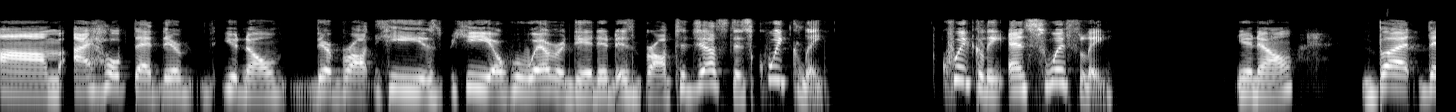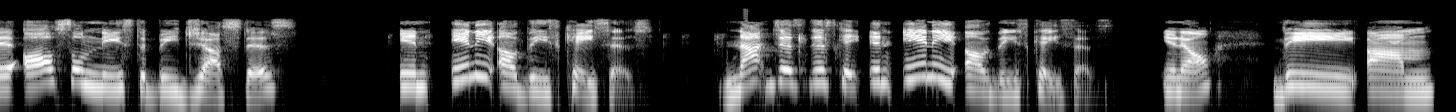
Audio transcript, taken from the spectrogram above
um, I hope that they're, you know, they're brought. He is he or whoever did it is brought to justice quickly, quickly and swiftly. You know, but there also needs to be justice in any of these cases, not just this case. In any of these cases, you know, the um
